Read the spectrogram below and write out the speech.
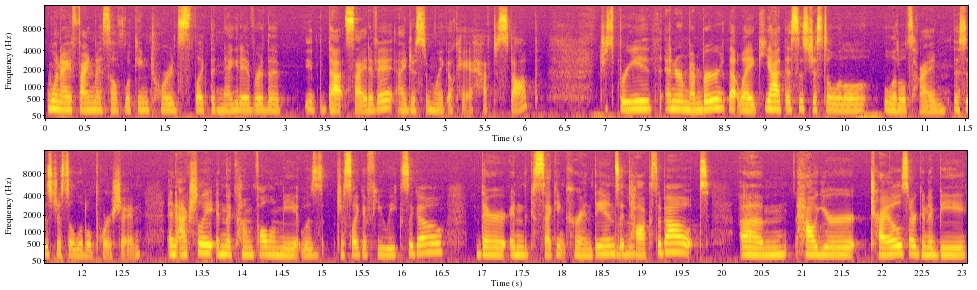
when I find myself looking towards like the negative or the that side of it, I just am like, okay, I have to stop, just breathe, and remember that like, yeah, this is just a little little time. This is just a little portion. And actually, in the "Come Follow Me," it was just like a few weeks ago. There in the Second Corinthians, it talks about um, how your trials are going to be,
